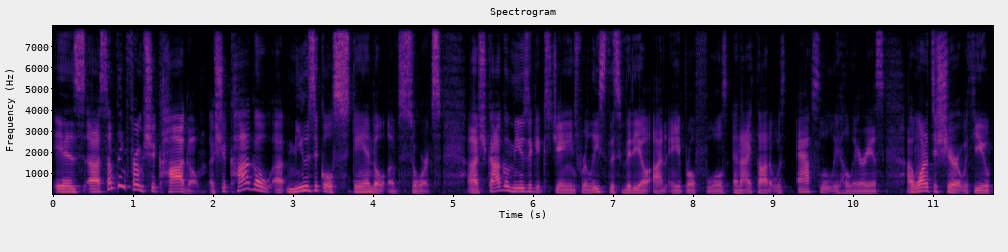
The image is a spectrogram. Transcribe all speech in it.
is uh, something from Chicago, a Chicago uh, musical scandal of sorts. Uh, Chicago Music Exchange released this video on April Fools, and I thought it was absolutely hilarious. I wanted to share it with you.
